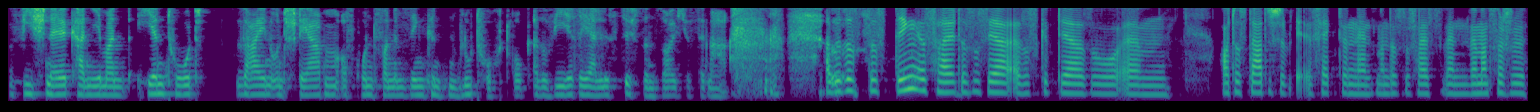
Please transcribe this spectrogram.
wie schnell kann jemand Hirntod sein und sterben aufgrund von einem sinkenden Bluthochdruck. Also wie realistisch sind solche Szenarien? Also das, das Ding ist halt, das ist ja, also es gibt ja so ähm, orthostatische Effekte nennt man das. Das heißt, wenn, wenn man zum Beispiel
